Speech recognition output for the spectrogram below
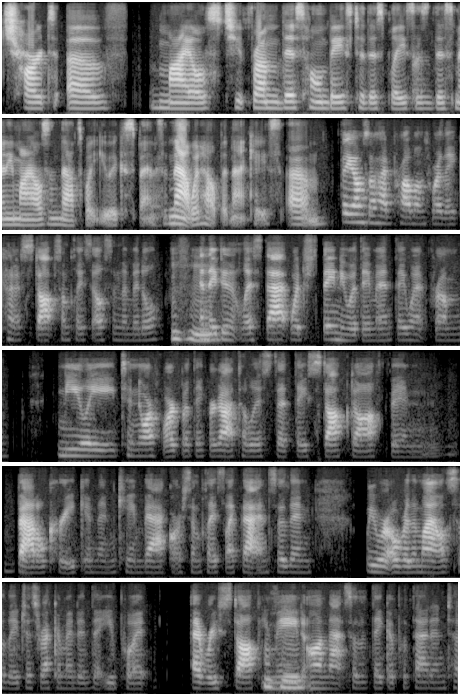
chart of miles to from this home base to this place is this many miles and that's what you expense and that would help in that case um, They also had problems where they kind of stopped someplace else in the middle mhm. and they didn't list that, which they knew what they meant. They went from Neligh to Norfolk, but they forgot to list that they stopped off in Battle Creek and then came back or someplace like that. And so then we were over the miles, so they just recommended that you put every stop you Mhm. made on that so that they could put that into.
